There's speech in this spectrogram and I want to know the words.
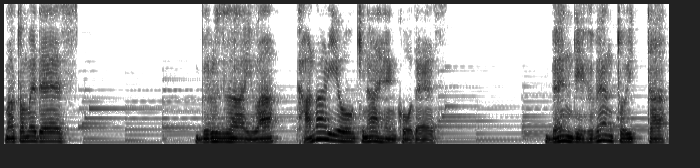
まとめです。ブルーズアイはかなり大きな変更です。便利不便といった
